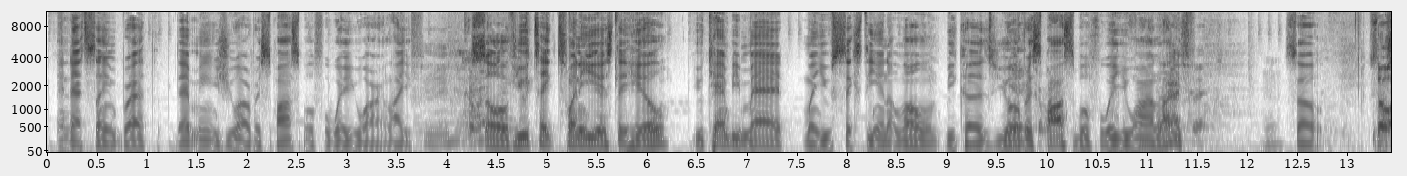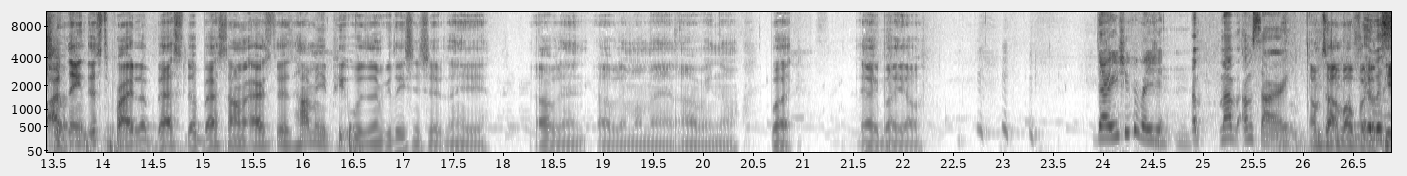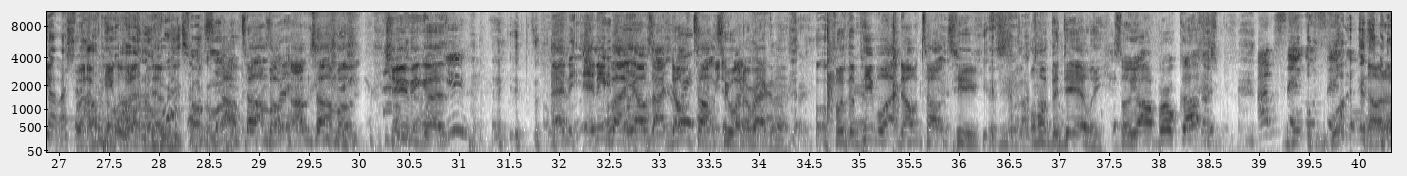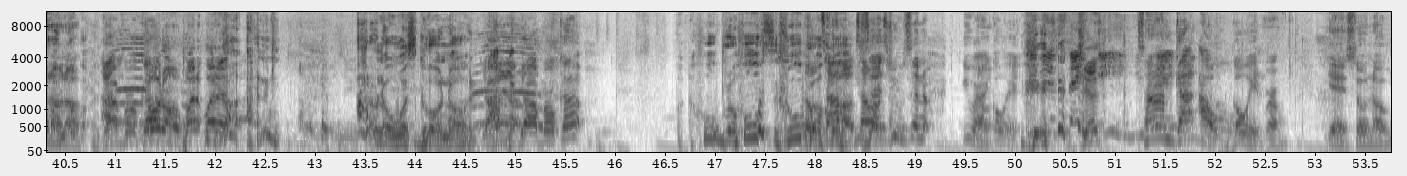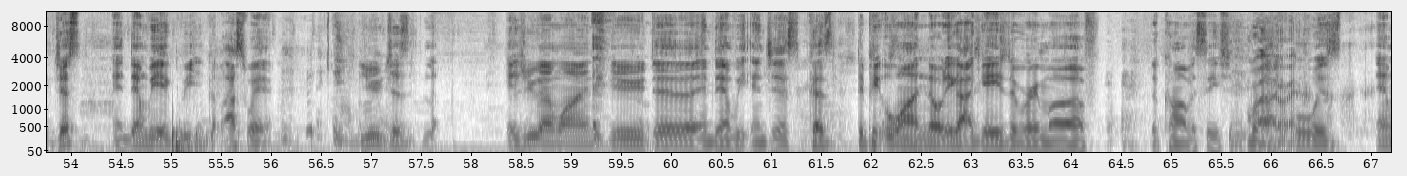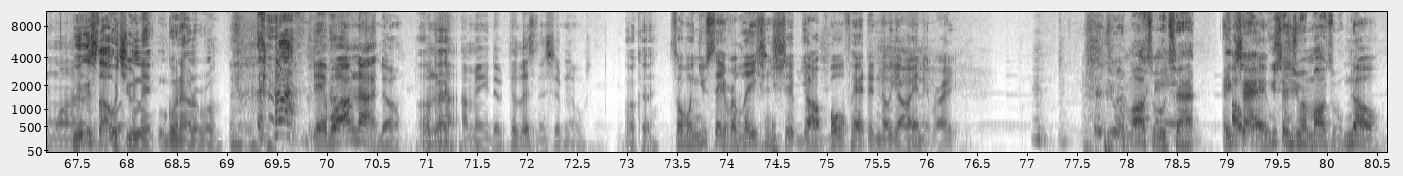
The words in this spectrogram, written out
in that same breath, that means you are responsible for where you are in life. Mm-hmm. So if you take 20 years to heal, you can't be mad when you're 60 and alone because you're Yeah, correct. responsible for where you are in That's life. it. Mm-hmm. So So for I think this is probably the best the best time to ask this. How many people was in relationships in here? Other than other than my man, I already know. But everybody else. Darius, you can raise your. Um, my, I'm sorry. I'm talking about for It the was people. something For I the should- people. I don't know who you're talking about. I'm talking about. I'm talking about you because any, anybody else I don't talk to on a regular. For the people I don't talk to on the daily. So y'all broke up? I'm single, single. No, no, no, no. Y'all broke up? Hold up? on. What? What? I don't know what's going on. Y'all, y'all broke up? Who bro? Who was who No, broke time up? out, You time said you was in a. You right, go ahead. He didn't say Just- me. He Time said got out. told. Go ahead, bro. Yeah. So no, just and then we agree. I swear, you just is you in one, you uh, and then we and just because the people want to know they got to gauge the room of the conversation. Right, Like, right. Who is in one? We can start with you, Nick, and go down the room. Yeah. Well, I'm not though. I'm Okay. not. I mean, the, the listenership knows. Okay. So when you say relationship, y'all both had to know y'all in it, right? You said you in multiple chat. Hey, Okay. chat. You said you in multiple. No.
